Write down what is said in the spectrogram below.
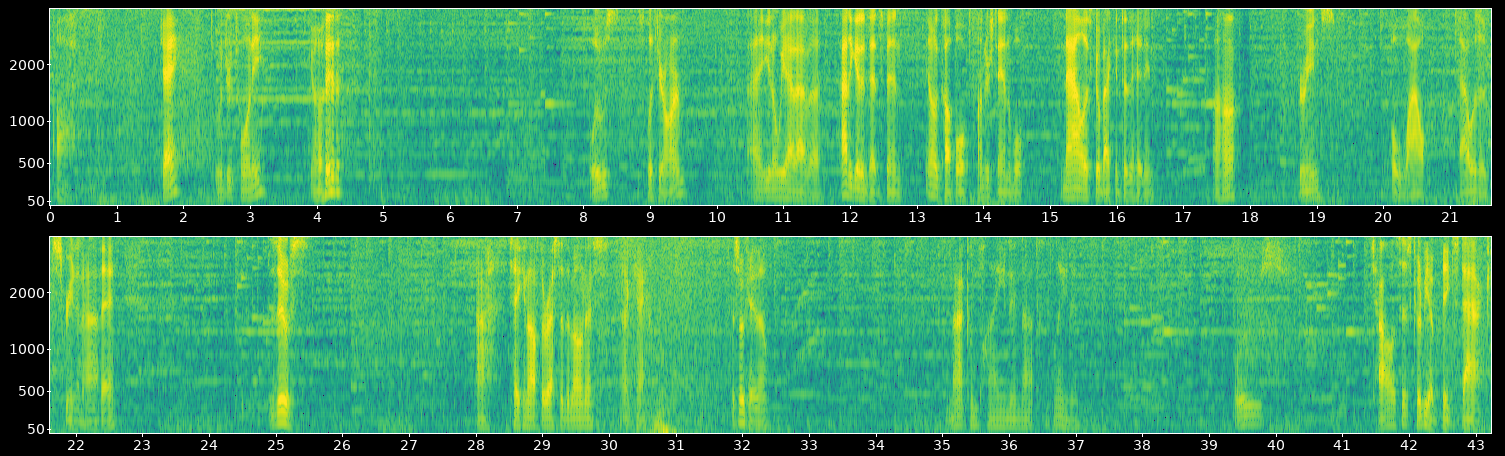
Ah. Okay. 220. Good. Blues. just lift your arm. Uh, you know, we had to have a had to get a dead spin. You know, a couple. Understandable. Now let's go back into the hitting. Uh-huh. Greens. Oh, wow. That was a screen and a half, eh? Zeus. Ah, taking off the rest of the bonus. Okay. It's okay, though. Not complaining, not complaining. Blues. Chalices. Could be a big stack.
